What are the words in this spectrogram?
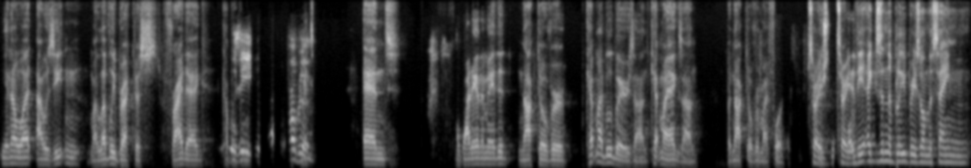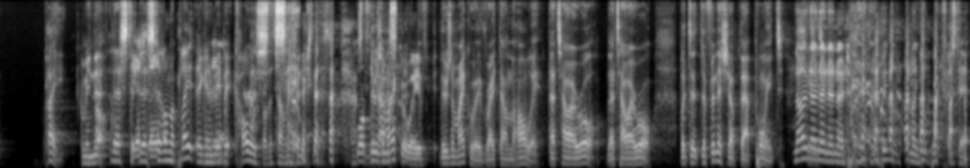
you know what? I was eating my lovely breakfast, fried egg, couple was eating. problem. And I got animated, knocked over, kept my blueberries on, kept my eggs on, but knocked over my fork. Sorry, sorry. Are the eggs and the blueberries on the same plate? I mean, they're, oh, they're, st- yes, they're they still are. on the plate. They're going to yeah. be a bit cold by the time we finish this. well, there's a microwave. There's a microwave right down the hallway. That's how I roll. That's how I roll. But to, to finish up that point. No, is... no, no, no, no, no. I've been on your breakfast here.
